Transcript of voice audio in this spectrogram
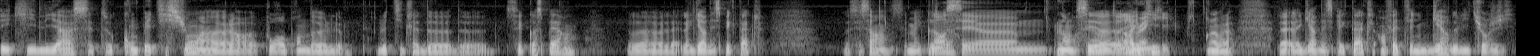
et qu'il y a cette compétition. hein, alors, pour reprendre le, le titre là de, de c'est Cosper, hein, euh, la, la guerre des spectacles. C'est ça, hein, c'est Mike Non, Cosper. c'est euh, Non, c'est euh, voilà. La, la guerre des spectacles, en fait, il y a une guerre de liturgie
